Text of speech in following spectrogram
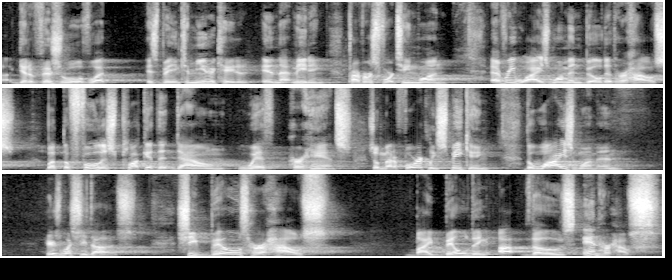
uh, get a visual of what is being communicated in that meeting. Proverbs 14:1, every wise woman buildeth her house, but the foolish plucketh it down with her hands. So, metaphorically speaking, the wise woman, here's what she does she builds her house by building up those in her house.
